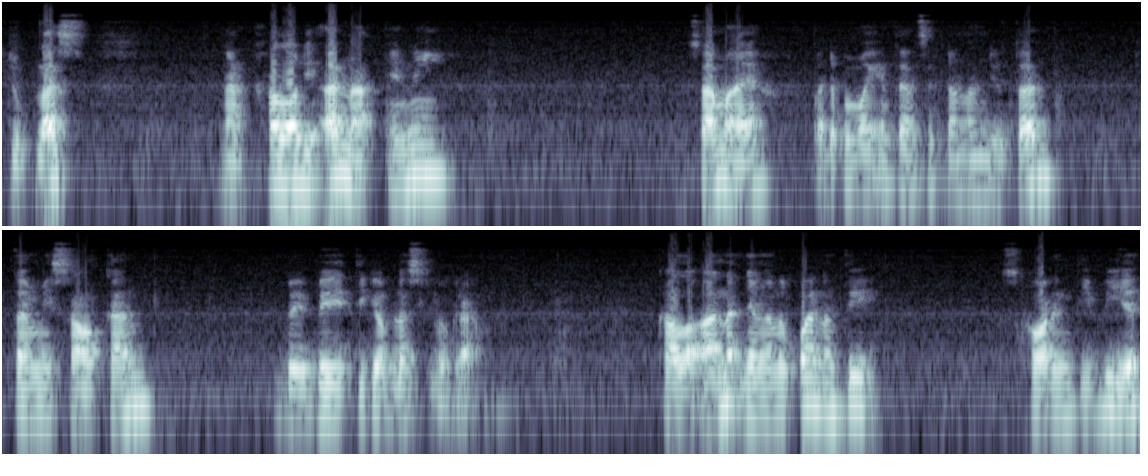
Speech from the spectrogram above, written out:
2017 nah kalau di anak ini sama ya pada pemain intensif dan lanjutan kita misalkan BB 13 kg kalau anak jangan lupa nanti scoring TB ya.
